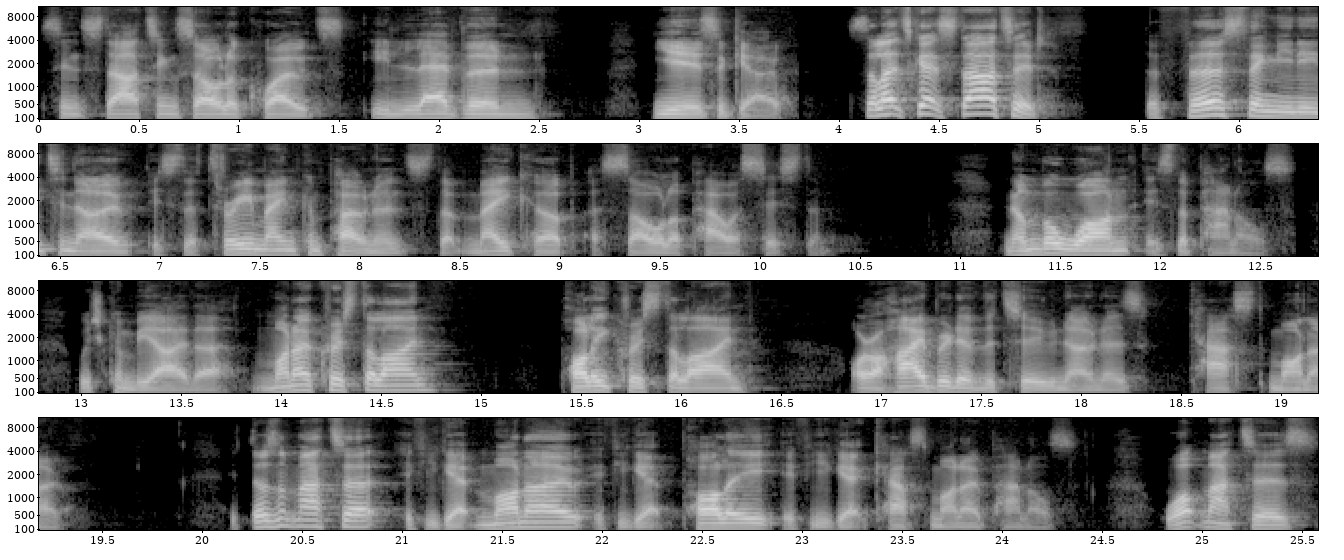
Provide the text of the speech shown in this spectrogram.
since starting Solar Quotes 11 years ago. So let's get started. The first thing you need to know is the three main components that make up a solar power system. Number one is the panels, which can be either monocrystalline, polycrystalline, or a hybrid of the two known as cast mono. It doesn't matter if you get mono, if you get poly, if you get cast mono panels. What matters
